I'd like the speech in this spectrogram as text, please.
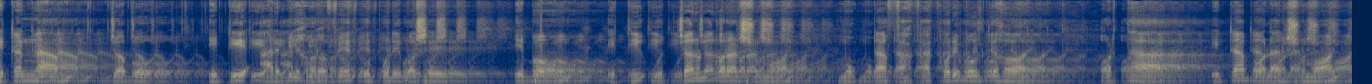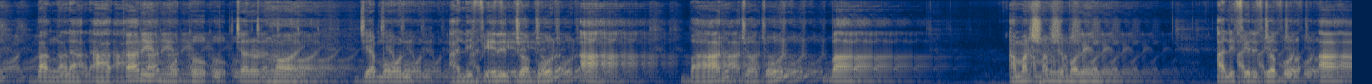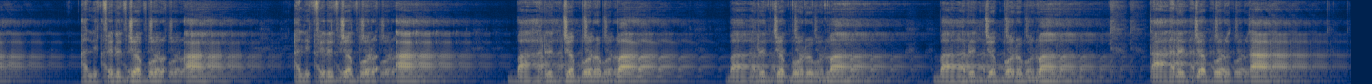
এটার নাম জবর। এটি আরবি হরফের উপরে বসে এবং এটি উচ্চারণ করার সময় মুখটা ফাঁকা করে বলতে হয়। অর্থাৎ এটা বলার সময় বাংলা আকারের মতো উচ্চারণ হয়। যেমন আলিফের জবর আ বার জবর বা। আমার সঙ্গে বলেন। আলিফের জবর আ আলিফের জবর আ। আলিফের জবর আ বার জবর বা বার জবর বা বার জবর বা তার জবর তা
